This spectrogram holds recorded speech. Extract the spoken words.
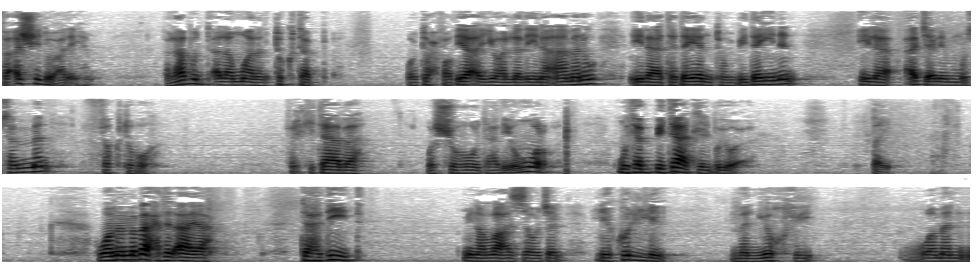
فأشهدوا عليهم. فلا بد الأموال أن تكتب وتحفظ. يا أيها الذين آمنوا إذا تدينتم بدين إلى أجل مسمى فاكتبوه في الكتابة والشهود. هذه أمور مثبتات للبيوع. طيب. ومن مباحث الآية تهديد من الله عز وجل لكل من يخفي ومن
